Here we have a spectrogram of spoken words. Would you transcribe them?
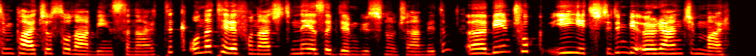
hayatımın parçası olan bir insan artık. Ona telefon açtım. Ne yazabilirim Gülsün Hocam dedim. E, benim çok iyi yetiştirdiğim bir öğrencim var.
